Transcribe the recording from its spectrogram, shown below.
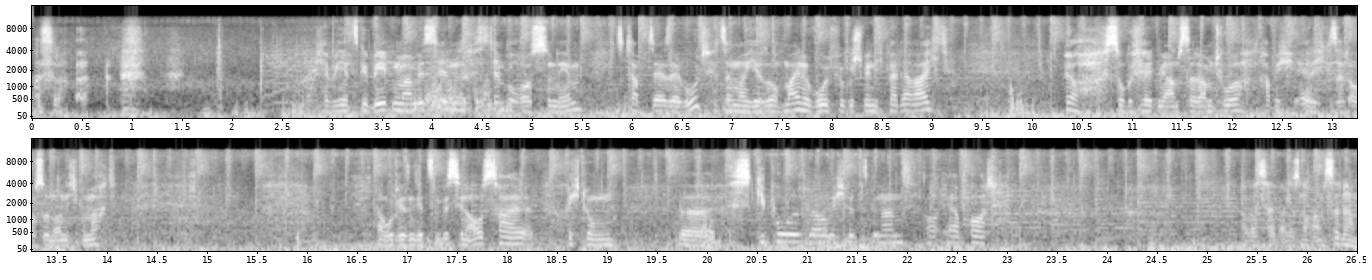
Also. Ich habe ihn jetzt gebeten, mal ein bisschen das Tempo rauszunehmen. Es klappt sehr, sehr gut. Jetzt haben wir hier so meine Wohlfühlgeschwindigkeit erreicht. Ja, so gefällt mir Amsterdam Tour. Habe ich ehrlich gesagt auch so noch nicht gemacht. Na gut, wir sind jetzt ein bisschen außerhalb Richtung äh, Schiphol, glaube ich, wird es genannt, Airport. Aber es ist halt alles noch Amsterdam.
